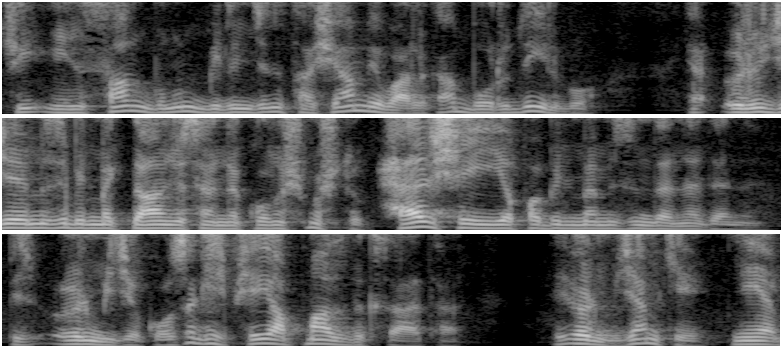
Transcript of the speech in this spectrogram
çünkü insan bunun bilincini taşıyan bir varlık abi. Boru değil bu. Ya öleceğimizi bilmek daha önce seninle konuşmuştuk. Her şeyi yapabilmemizin de nedeni. Biz ölmeyecek olsak hiçbir şey yapmazdık zaten. E, ölmeyeceğim ki. Niye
